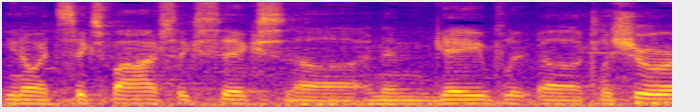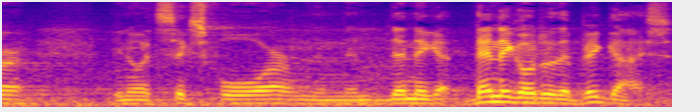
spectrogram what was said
you know, at 6'5", 6'6", uh, and then Gabe uh, you know, at 6'4", and then, then they get then they go to the big guys.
